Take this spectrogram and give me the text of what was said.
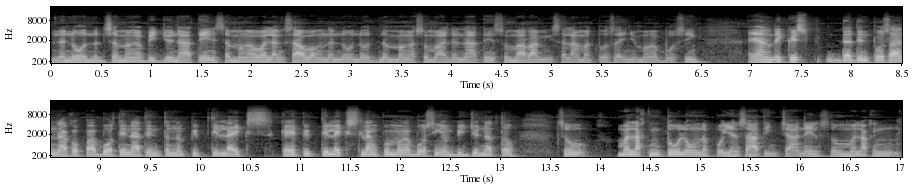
nanonood sa mga video natin, sa mga walang sawang nanonood ng mga sumada natin. So, maraming salamat po sa inyo mga bossing. Ayan, request na din po sana ako pabotin natin to ng 50 likes. Kahit 50 likes lang po mga bossing ang video na to. So, malaking tulong na po yan sa ating channel. So, malaking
